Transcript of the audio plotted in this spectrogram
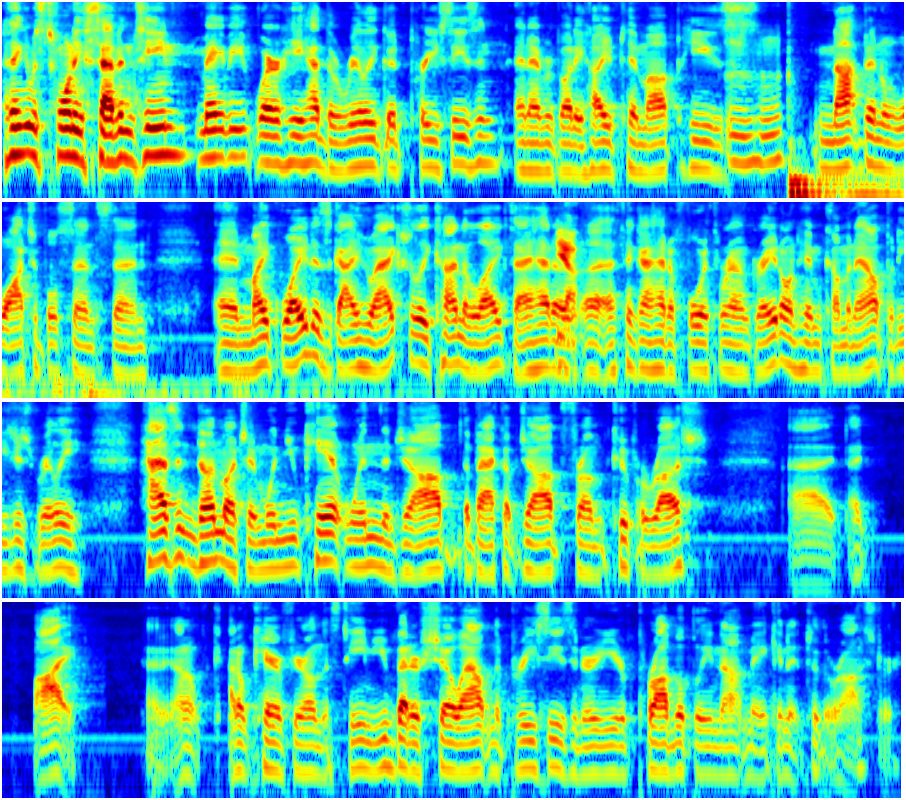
I think it was 2017 maybe where he had the really good preseason and everybody hyped him up. He's not been watchable since then. And Mike White is a guy who I actually kind of liked. I had a, Yeah. uh, I think I had a fourth round grade on him coming out, but he just really hasn't done much. And when you can't win the job, the backup job from Cooper Rush, uh, I, bye. I, don't I don't care if you're on this team. You better show out in the preseason, or you're probably not making it to the roster.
